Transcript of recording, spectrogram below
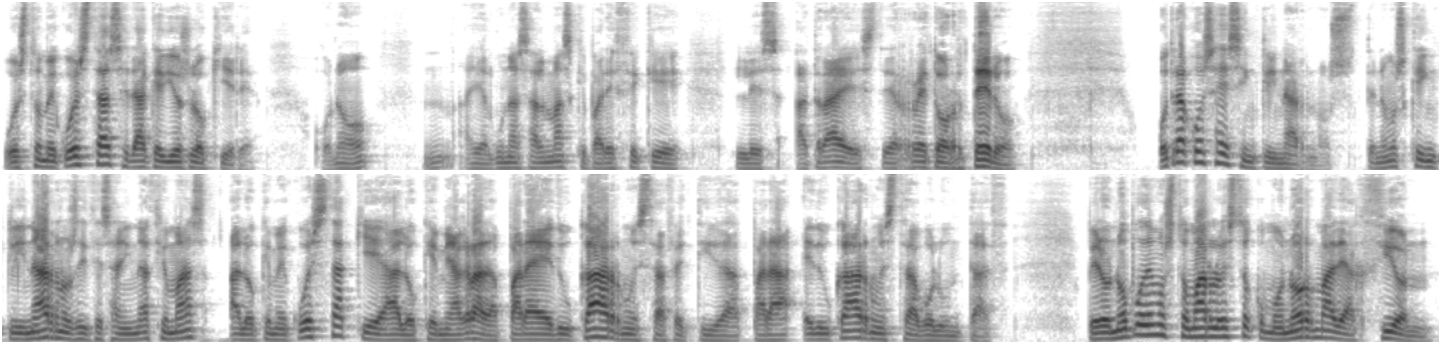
o esto me cuesta será que Dios lo quiere o no. Mm, hay algunas almas que parece que les atrae este retortero otra cosa es inclinarnos. Tenemos que inclinarnos, dice San Ignacio, más a lo que me cuesta que a lo que me agrada, para educar nuestra afectividad, para educar nuestra voluntad. Pero no podemos tomarlo esto como norma de acción.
